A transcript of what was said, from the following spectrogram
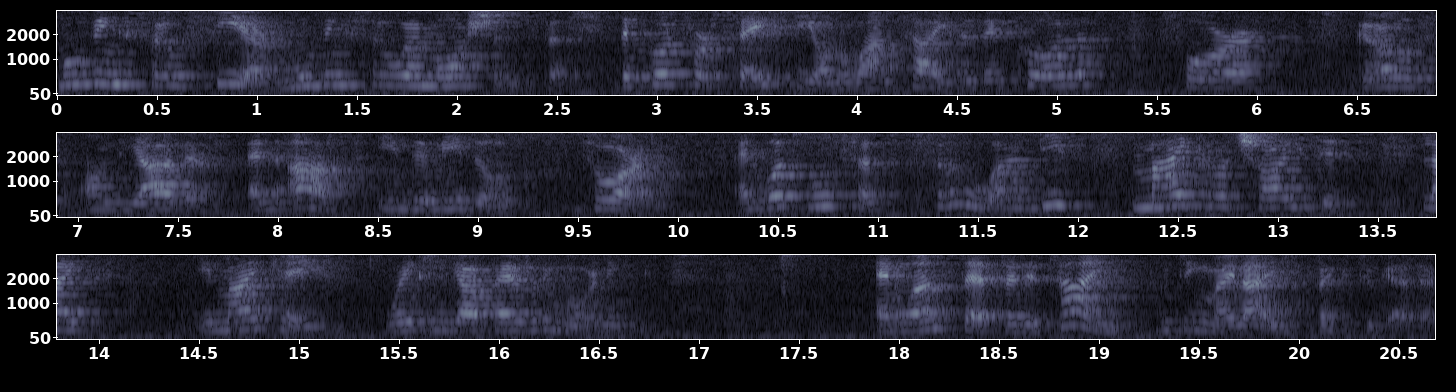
moving through fear, moving through emotions. The call for safety on one side, the call for growth on the others, and us in the middle, torn. And what moves us through are these micro choices, like in my case, waking up every morning, and one step at a time, putting my life back together.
